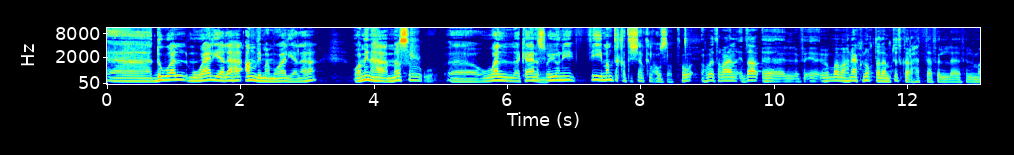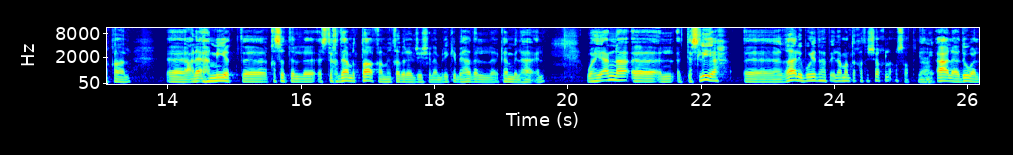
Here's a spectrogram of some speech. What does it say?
آه، دول موالية لها أنظمة موالية لها ومنها مصر آه، والكيان الصهيوني في منطقة الشرق الأوسط. هو هو طبعا آه، ربما هناك نقطة لم تذكر حتى في في المقال. على أهمية قصة استخدام الطاقة من قبل الجيش الأمريكي بهذا الكم الهائل وهي أن التسليح غالبه يذهب إلى منطقة الشرق الأوسط. يعني نعم. أعلى دول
